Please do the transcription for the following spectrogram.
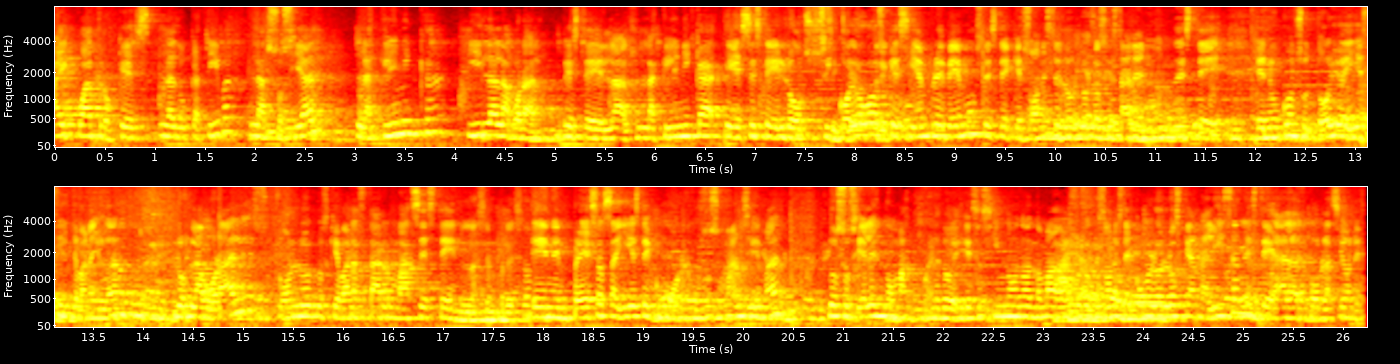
Hay cuatro, que es la educativa, la social, la clínica y la laboral. Este, la, la clínica es este, los psicólogos que siempre vemos, este, que son este, los, los que están en un, este, en un consultorio ahí este, y te van a ayudar. Los laborales son los, los que van a estar más este, en las empresas. en empresas ahí este como recursos humanos y demás los sociales no me acuerdo eso sí no no, no me acuerdo que son este como los, los que analizan este a las poblaciones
